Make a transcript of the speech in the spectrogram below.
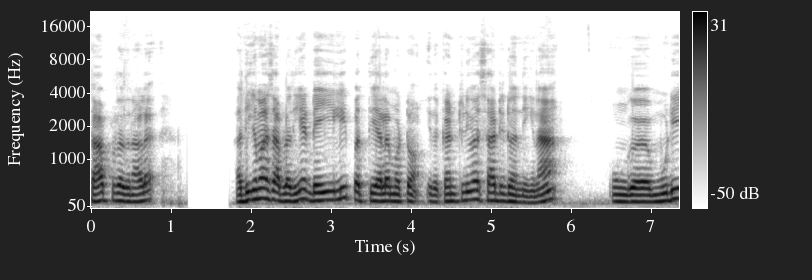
சாப்பிட்றதுனால அதிகமாக சாப்பிடாதீங்க. டெய்லி பத்து இலை மட்டும். இதை கண்டினியூவாக சாப்பிட்டுட்டு வந்தீங்கன்னா உங்கள் முடி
